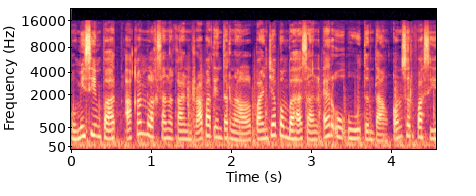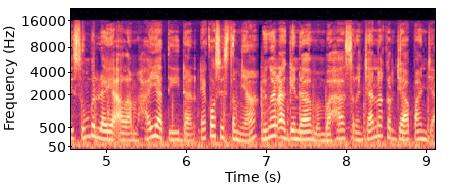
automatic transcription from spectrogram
Komisi 4 akan melaksanakan rapat internal panja pembahasan RUU tentang konservasi sumber daya alam hayati dan ekosistemnya dengan agenda membahas rencana kerja panja.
